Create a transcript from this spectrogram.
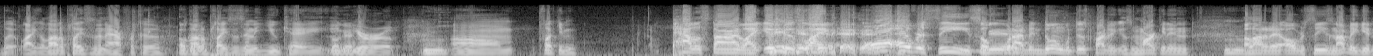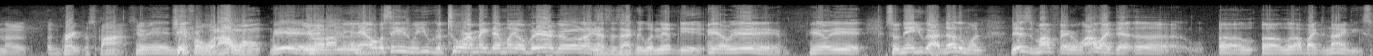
but like a lot of places in Africa, a lot of places in the UK, in Okay. Europe, um, fucking Palestine. Like it's just like all overseas. So Yeah. what I've been doing with this project is marketing a lot of that overseas, and I've been getting a, a great response. Hell yeah, Shit for what I want. Yeah, you know what I mean. And overseas, when you could tour and make that money over there, though, like That's exactly what Nip did. hell yeah, hell yeah. So then you got another one. This is my favorite. one. I like that. Uh, uh, uh, love like the '90s.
